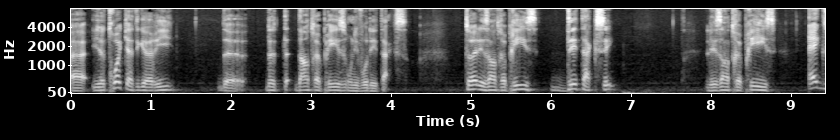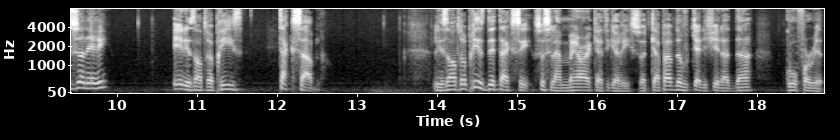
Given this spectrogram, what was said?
Euh, il y a trois catégories de, de- d'entreprises au niveau des taxes. Tu as les entreprises détaxées, les entreprises exonérées et les entreprises taxables. Les entreprises détaxées, ça c'est la meilleure catégorie. Si vous êtes capable de vous qualifier là-dedans, go for it.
